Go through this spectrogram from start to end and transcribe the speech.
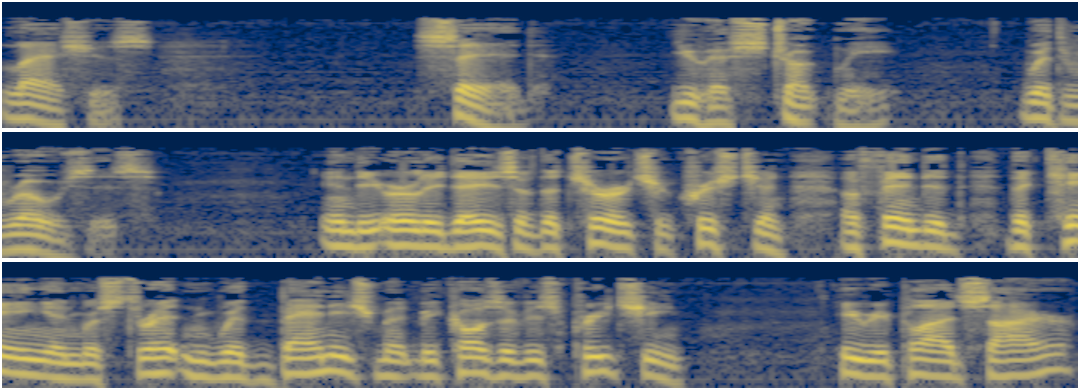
lashes, said, You have struck me with roses. In the early days of the church, a Christian offended the king and was threatened with banishment because of his preaching. He replied, Sire,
